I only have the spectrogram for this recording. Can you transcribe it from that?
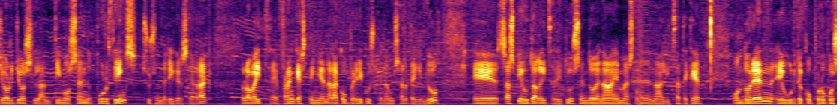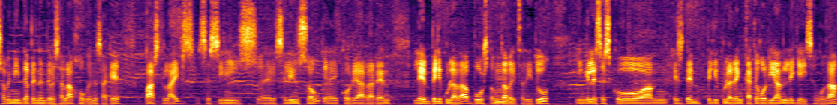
Georgios Lantimosen Poor Things, zuzendari gerziarrak, nolabait e, Frankensteinen alako berrikuspena ausarte egin du. E, zazpi hautagaitza ditu, sendoena Emma Stonena litzateke. Ondoren e, urteko proposamen independente bezala jo genezake Past Lives, Cecil e, Celine Song, e, korearraren lehen pelikula da, bost hautagaitza ditu. Ingelesezko um, ez den pelikularen kategorian leia izango da,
